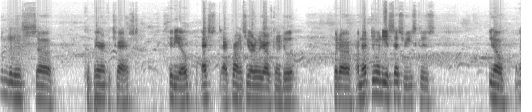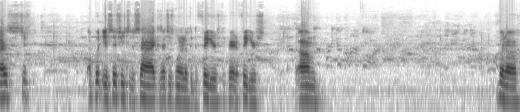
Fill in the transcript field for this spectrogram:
Welcome to this uh, compare and contrast video. Actually, I promised you earlier I was going to do it, but uh, I'm not doing the accessories because, you know, I just I put the accessories to the side because I just want to look at the figures, compare the figures. Um, but uh,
